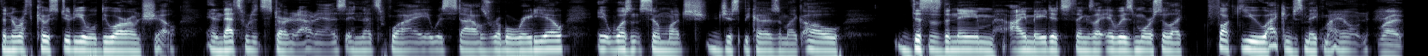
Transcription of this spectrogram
the North Coast studio. We'll do our own show, and that's what it started out as, and that's why it was Styles Rebel Radio. It wasn't so much just because I'm like, oh, this is the name I made it. Things like it was more so like, fuck you, I can just make my own. right.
